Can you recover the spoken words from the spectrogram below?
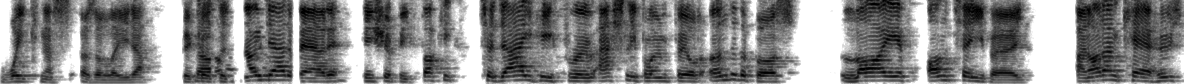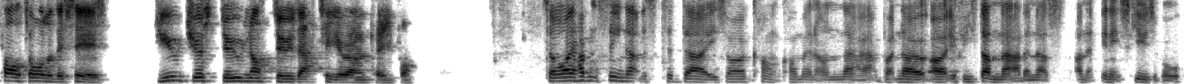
weakness as a leader because no. there's no doubt about it. He should be fucking. Today, he threw Ashley Bloomfield under the bus live on TV. And I don't care whose fault all of this is. You just do not do that to your own people. So I haven't seen that today, so I can't comment on that. But no, uh, if he's done that, then that's inexcusable.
